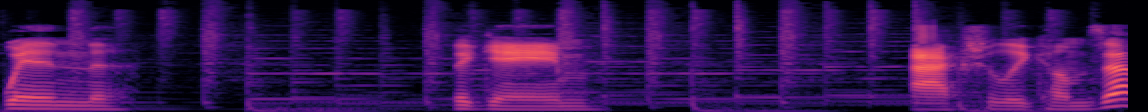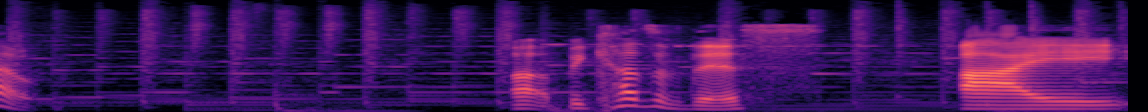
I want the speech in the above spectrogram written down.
when the game actually comes out. Uh, because of this, I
